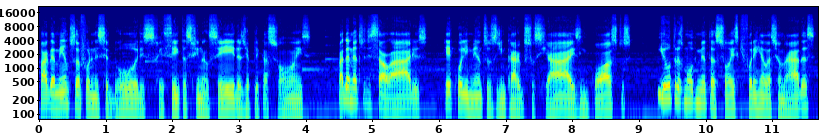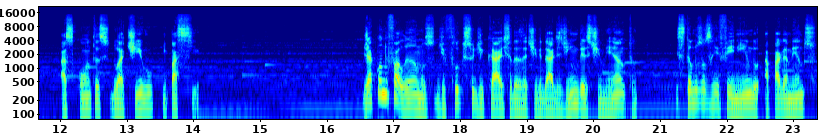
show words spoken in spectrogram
pagamentos a fornecedores, receitas financeiras de aplicações, pagamentos de salários, recolhimentos de encargos sociais, impostos e outras movimentações que forem relacionadas às contas do ativo e passivo. Já quando falamos de fluxo de caixa das atividades de investimento, estamos nos referindo a pagamentos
